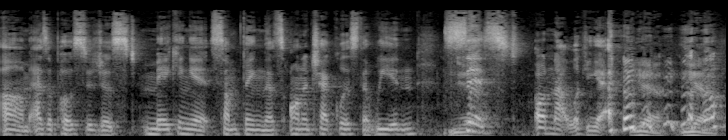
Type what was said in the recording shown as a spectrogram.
um, as opposed to just making it something that's on a checklist that we insist on not looking at? Yeah. Yeah.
